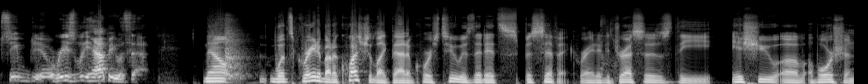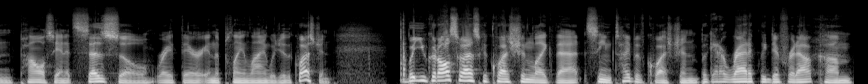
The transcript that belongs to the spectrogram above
seemed you know, reasonably happy with that. Now, what's great about a question like that, of course, too, is that it's specific, right? It addresses the issue of abortion policy, and it says so right there in the plain language of the question. But you could also ask a question like that, same type of question, but get a radically different outcome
